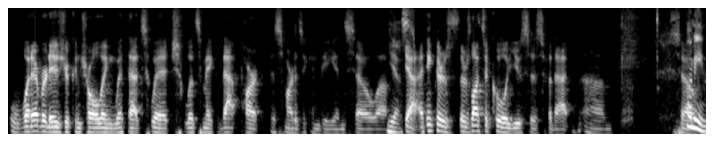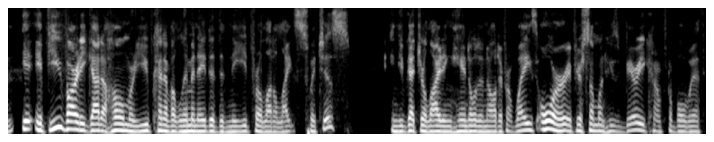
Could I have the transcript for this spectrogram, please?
Whatever it is you're controlling with that switch, let's make that part as smart as it can be. And so, uh, Yes. yeah, I think there's there's lots of cool uses for that. Um, So I mean, if you've already got a home where you've kind of eliminated the need for a lot of light switches and you've got your lighting handled in all different ways, or if you're someone who's very comfortable with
